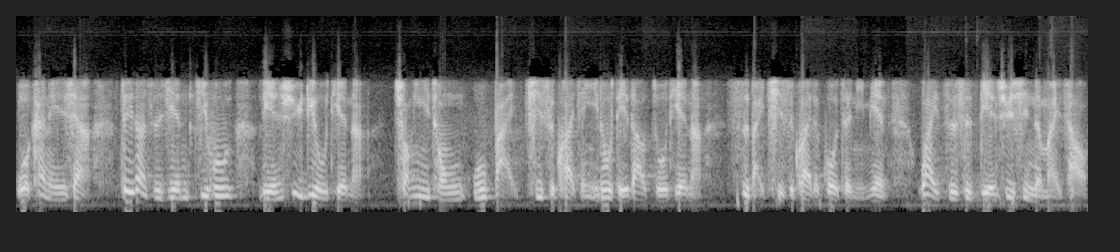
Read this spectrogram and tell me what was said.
我看了一下这段时间，几乎连续六天呐，创意从五百七十块钱一路跌到昨天呐四百七十块的过程里面，外资是连续性的买超，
